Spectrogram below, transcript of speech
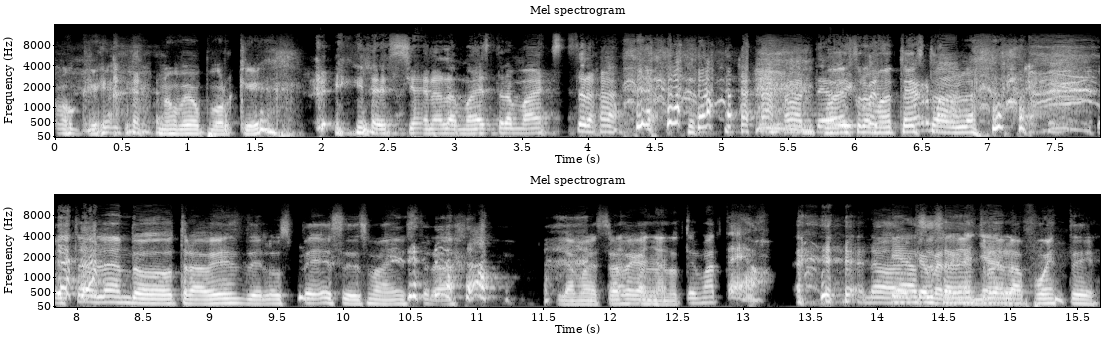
Ok, no veo por qué. y le decían a la maestra, maestra. Maestra Mateo está, habla- está hablando otra vez de los peces, maestra. La maestra regañándote, Mateo. no, ¿Qué que haces adentro de la fuente?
